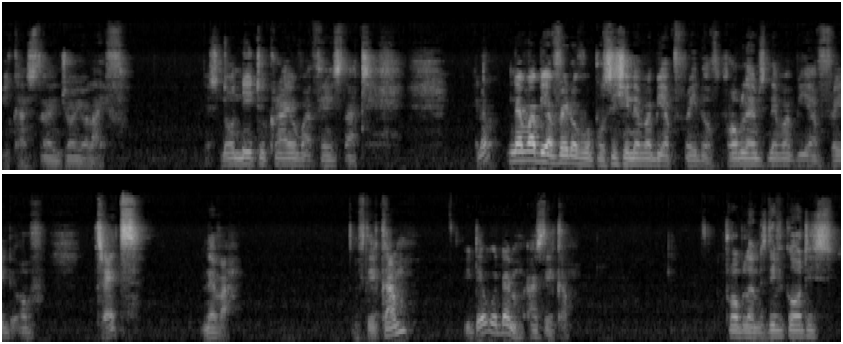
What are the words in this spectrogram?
you can still enjoy your life. There's no need to cry over things that you know, never be afraid of opposition, never be afraid of problems, never be afraid of threats. Never. If they come, you deal with them as they come. Problems, difficulties,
